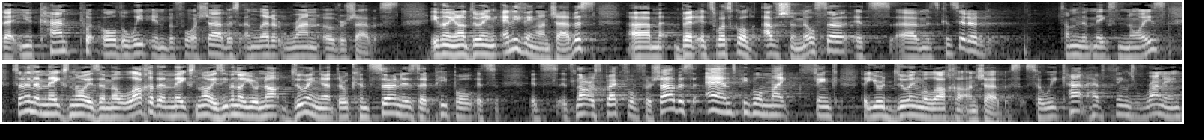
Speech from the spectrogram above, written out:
that you can't put all the wheat in before Shabbos and let it run over Shabbos. Even though you're not doing anything on Shabbos, um, but it's what's called avshamilsa. It's, um, it's considered something that makes noise. Something that makes noise, a melacha that makes noise, even though you're not doing it, the concern is that people, it's, it's, it's not respectful for Shabbos, and people might think that you're doing melacha on Shabbos. So we can't have things running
